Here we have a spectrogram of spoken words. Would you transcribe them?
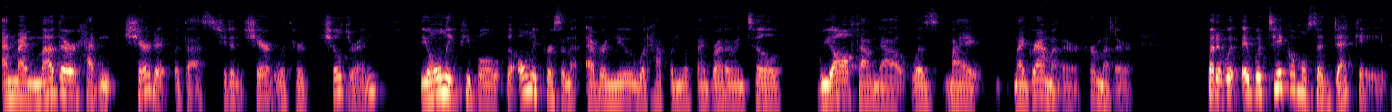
And my mother hadn't shared it with us. She didn't share it with her children. The only people, the only person that ever knew what happened with my brother until we all found out was my my grandmother, her mother. But it would it would take almost a decade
